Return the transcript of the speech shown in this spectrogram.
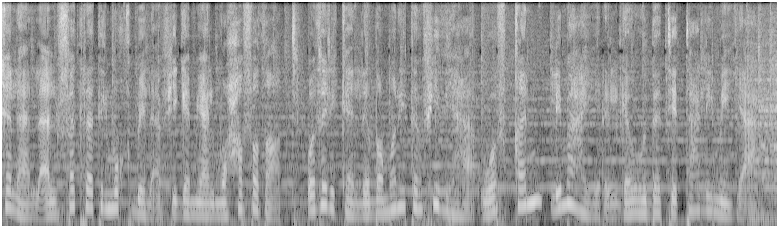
خلال الفترة المقبلة في جميع المحافظات وذلك لضمان تنفيذها وفقا لمعايير الجودة التعليمية.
